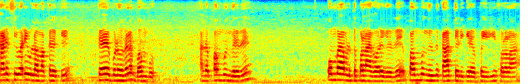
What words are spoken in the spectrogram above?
கடைசி வரை உள்ள மக்களுக்கு தேவைப்படுவதால் பம்பு. அந்த பம்புங்கிறது ஒன்பதாம் இடத்து பலனாக வருகிறது. பம்புங்கிறது காற்று அடிக்கிற பகுதியும் சொல்லலாம்.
